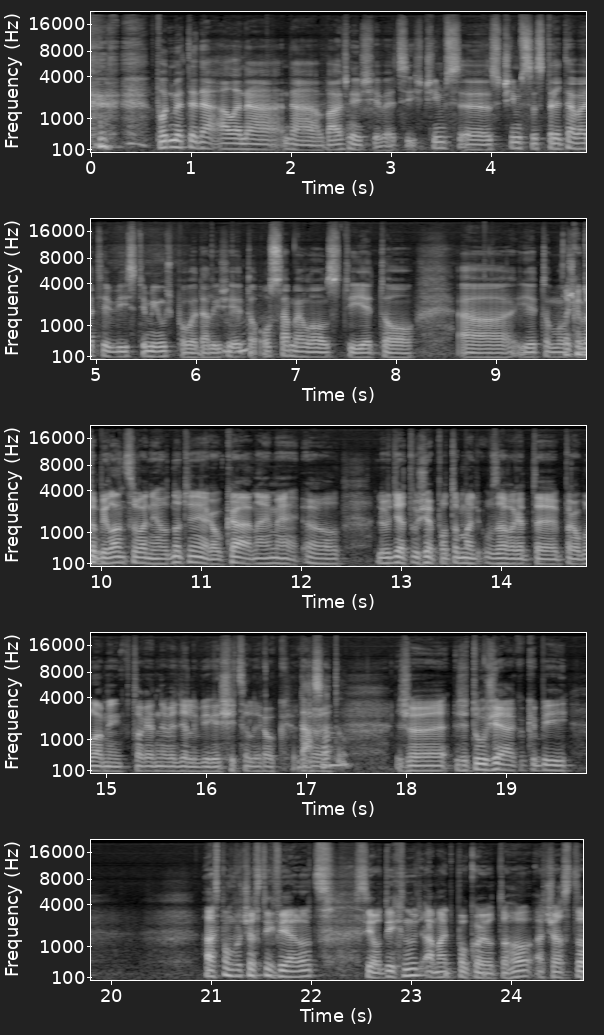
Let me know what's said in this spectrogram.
poďme teda ale na, na vážnejšie veci. S čím, s čím sa stretávate? Vy ste mi už povedali, že je mhm. to osamelosť, je to, uh, je to možno... Takéto bilancovanie, hodnotenie roka a najmä uh, ľudia túžia potom mať uzavreté problémy, ktoré nevedeli vyriešiť celý rok. Dá že, sa to? Že, že túžia ako keby aspoň počas tých Vianoc si oddychnúť a mať pokoj od toho a často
